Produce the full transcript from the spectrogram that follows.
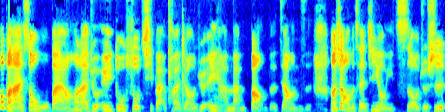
我本来收五百，然后后来就哎多收七百块这样，我觉得哎还蛮棒的这样子。然后像我们曾经有一次哦，就是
